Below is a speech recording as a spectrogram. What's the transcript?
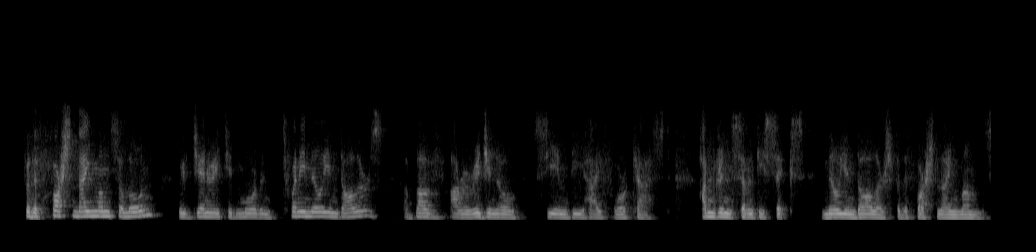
For the first nine months alone, we've generated more than $20 million above our original CMD high forecast, $176 million for the first nine months.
